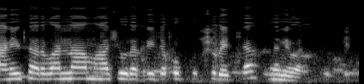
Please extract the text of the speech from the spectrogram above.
आणि सर्वांना महाशिवरात्रीच्या खूप खूप शुभेच्छा. धन्यवाद.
